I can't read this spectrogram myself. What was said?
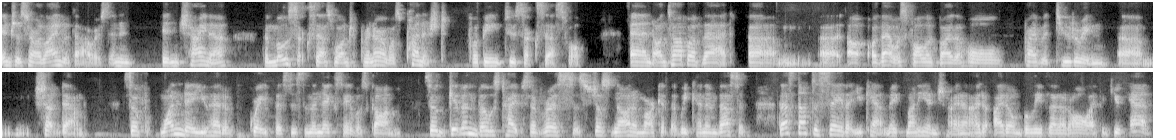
interests are aligned with ours, and in, in China the most successful entrepreneur was punished for being too successful. And on top of that, um, uh, uh, that was followed by the whole private tutoring um, shutdown. So one day you had a great business and the next day it was gone. So given those types of risks, it's just not a market that we can invest in. That's not to say that you can't make money in China. I d- I don't believe that at all. I think you can.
